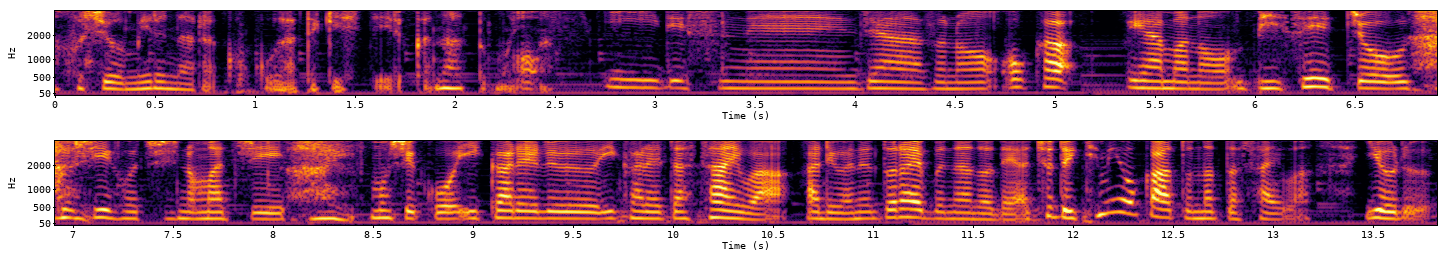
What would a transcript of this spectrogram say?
星を見るならここが適しているかなと思います。いいですね。じゃあその岡山の美星町美しい星の町、はい、もしこう行かれる行かれた際はあるいはねドライブなどでちょっと行ってみようかとなった際は夜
